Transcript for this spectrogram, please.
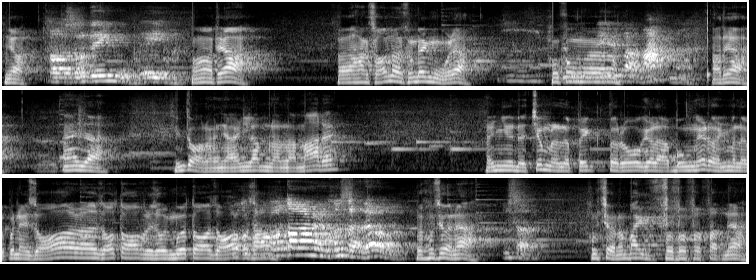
nhở Thôi xuống đây ngủ đây mà. Ờ thế à? À, hàng xóm là xuống đây ngủ đấy à? Không không ờ, bảo mát mà. À thế à? Ai già chứng tỏ là nhà anh Lâm là là mát đấy. Đấy như đợt trước mà cái pro kia là bung hết rồi nhưng mà lợp cái này gió gió to vừa rồi mưa to gió có sao Có to này không sợ đâu. Nó không sợ nữa à? Không sợ. Không sợ nó bay phập phập phập phập nữa à?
